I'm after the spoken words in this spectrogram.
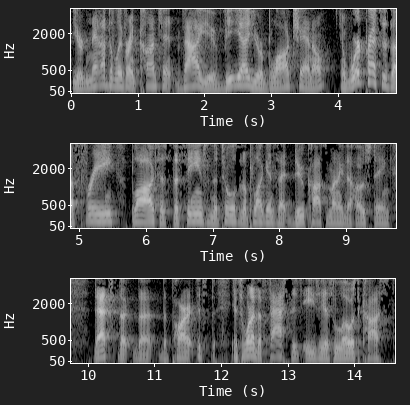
you're now delivering content value via your blog channel. And WordPress is a free blog. It's the themes and the tools and the plugins that do cost money. The hosting, that's the the the part. It's it's one of the fastest, easiest, lowest cost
